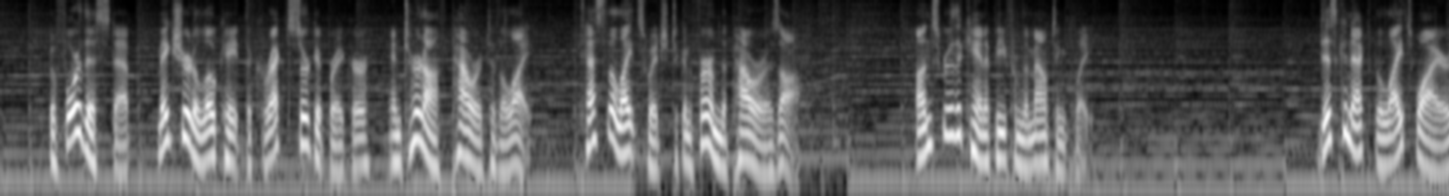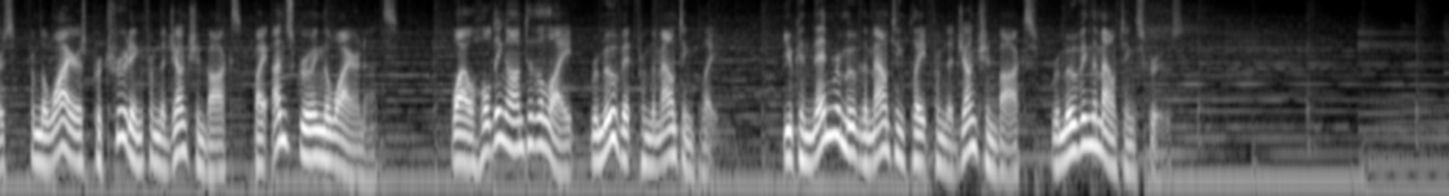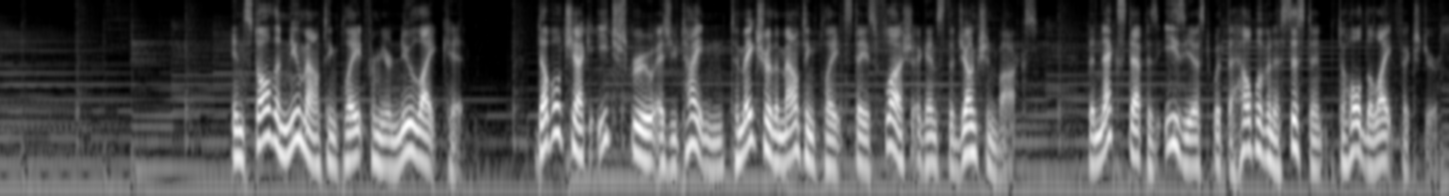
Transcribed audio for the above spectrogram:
Before this step, make sure to locate the correct circuit breaker and turn off power to the light. Test the light switch to confirm the power is off. Unscrew the canopy from the mounting plate. Disconnect the light's wires from the wires protruding from the junction box by unscrewing the wire nuts. While holding on to the light, remove it from the mounting plate. You can then remove the mounting plate from the junction box, removing the mounting screws. Install the new mounting plate from your new light kit. Double check each screw as you tighten to make sure the mounting plate stays flush against the junction box. The next step is easiest with the help of an assistant to hold the light fixture.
